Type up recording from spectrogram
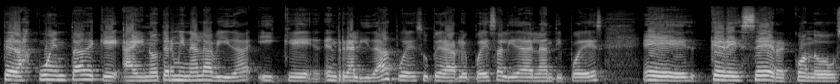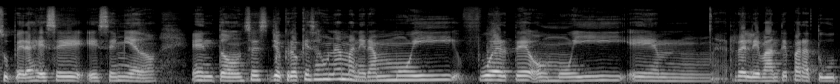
te das cuenta de que ahí no termina la vida y que en realidad puedes superarlo y puedes salir adelante y puedes eh, crecer cuando superas ese, ese miedo. Entonces yo creo que esa es una manera muy fuerte o muy em, relevante para tú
